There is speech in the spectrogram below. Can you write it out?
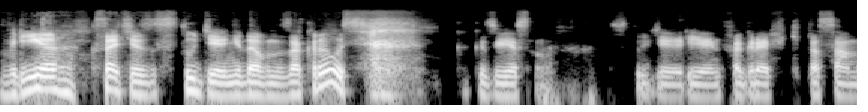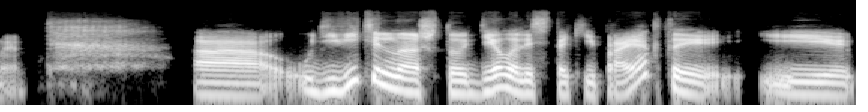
в РИА... Кстати, студия недавно закрылась, как известно. Студия РИА инфографики та самая. А, удивительно, что делались такие проекты и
